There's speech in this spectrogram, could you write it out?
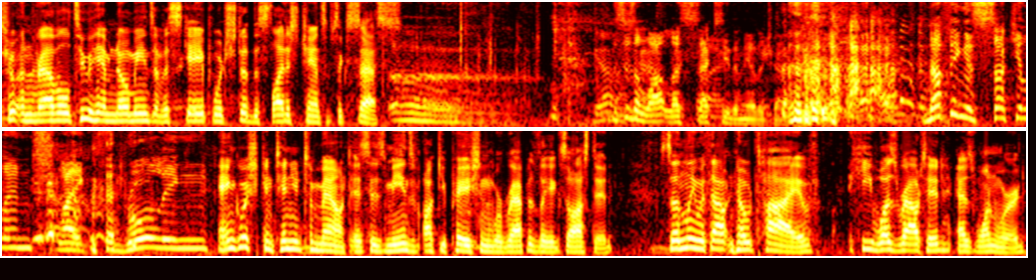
to unravel to him no means of escape which stood the slightest chance of success. This is a lot less sexy than the other chapter. Nothing is succulent, like rolling. Anguish continued to mount as his means of occupation were rapidly exhausted. Suddenly, without no tithe, he was routed, as one word,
